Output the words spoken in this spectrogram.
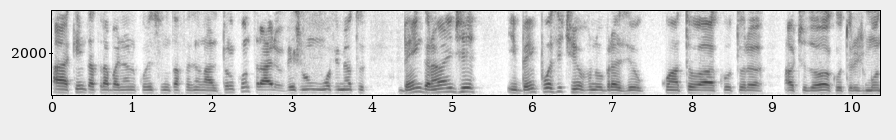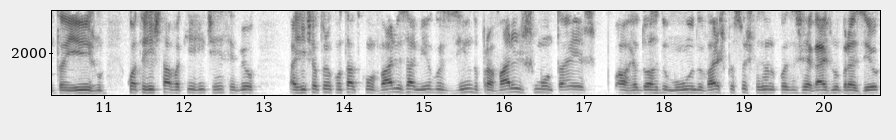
ah, quem está trabalhando com isso não está fazendo nada. Pelo contrário, eu vejo um movimento bem grande e bem positivo no Brasil quanto à cultura outdoor, cultura de montanhismo. Quanto a gente estava aqui, a gente recebeu a gente entrou em contato com vários amigos indo para várias montanhas ao redor do mundo, várias pessoas fazendo coisas legais no Brasil.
